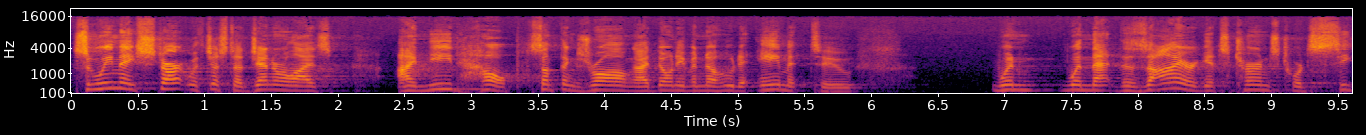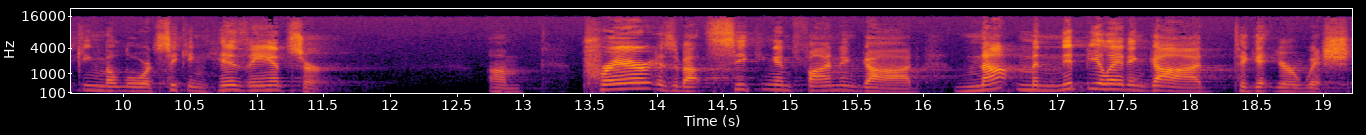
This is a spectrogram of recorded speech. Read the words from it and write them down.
So we may start with just a generalized, I need help, something's wrong, I don't even know who to aim it to when, when that desire gets turned towards seeking the Lord, seeking His answer, um, prayer is about seeking and finding God, not manipulating God to get your wish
